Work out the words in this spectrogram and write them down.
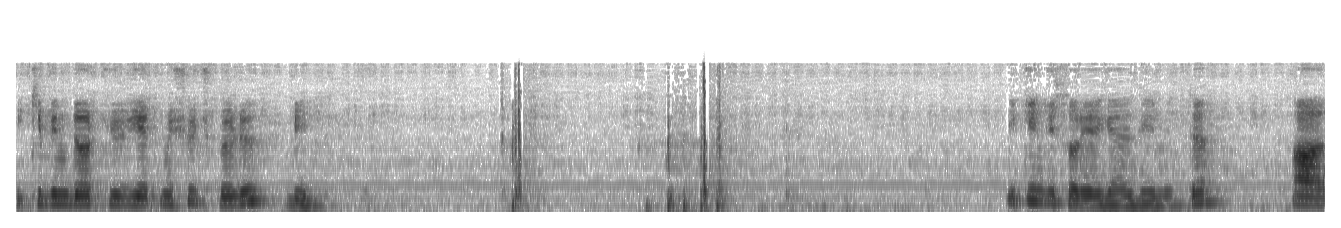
2473 bölü 1000. İkinci soruya geldiğimizde A.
